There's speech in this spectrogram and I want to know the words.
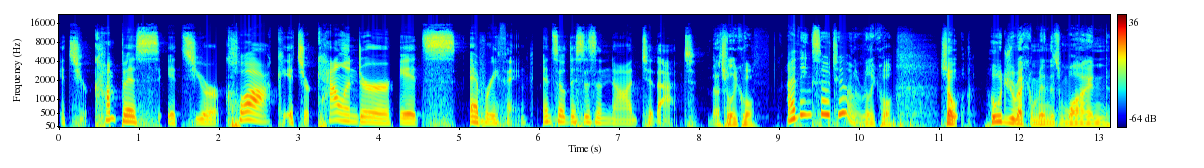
it's your compass, it's your clock, it's your calendar, it's everything. And so this is a nod to that. that's really cool. I think so too. Yeah, really cool. So, who would you recommend this wine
